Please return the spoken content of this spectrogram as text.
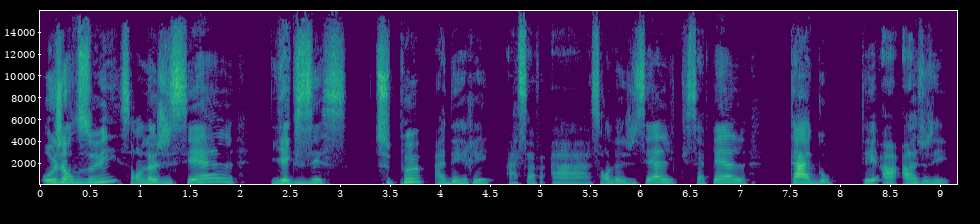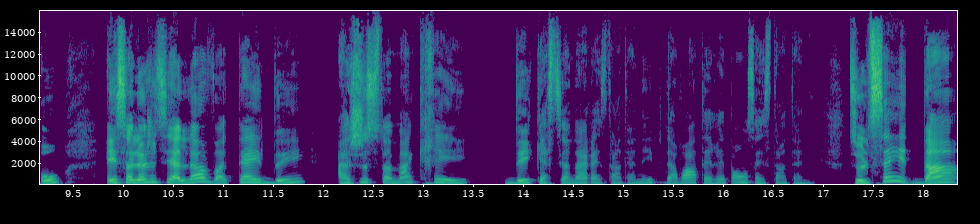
Aujourd'hui, son logiciel, il existe. Tu peux adhérer à, son logiciel qui s'appelle Tago, T-A-A-G-O. Et ce logiciel-là va t'aider à justement créer des questionnaires instantanés puis d'avoir tes réponses instantanées. Tu le sais, dans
